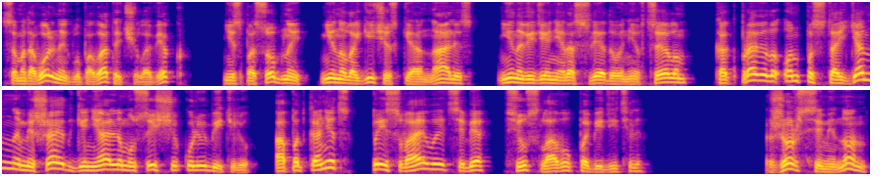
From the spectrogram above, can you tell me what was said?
Самодовольный глуповатый человек, не способный ни на логический анализ, ни на ведение расследования в целом, как правило, он постоянно мешает гениальному сыщику-любителю, а под конец присваивает себе всю славу победителя. Жорж Семенон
